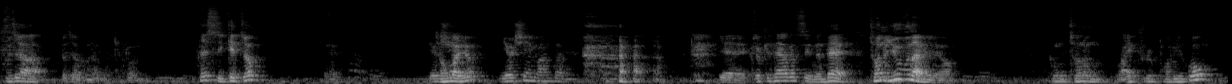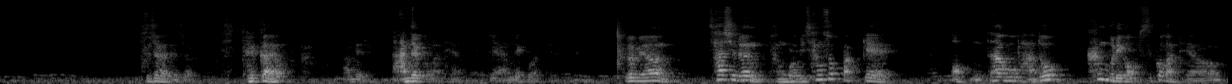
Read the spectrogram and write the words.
부자 여자분하고 결혼 할 수 있겠죠? 열심히- 정말요? 열심히만 한다면. 예, 그렇게 생각할 수 있는데 저는 유부남이에요. 그럼 저는 와이프를 버리고 부자 여자 될까요? 안 되죠. 안 될 것 같아요. 예, 안 될 것 같아요. 그러면 사실은 방법이 상속밖에 없다고 봐도 큰 무리가 없을 것 같아요.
